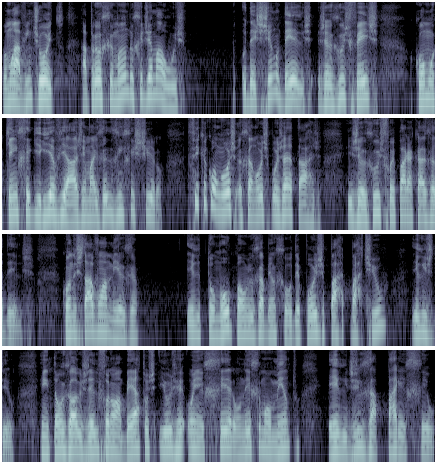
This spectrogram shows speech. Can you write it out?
Vamos lá, 28. Aproximando-se de Emaús, o destino deles, Jesus fez como quem seguiria a viagem, mas eles insistiram. Fica conosco essa noite, pois já é tarde. E Jesus foi para a casa deles. Quando estavam à mesa, ele tomou o pão e os abençoou. Depois de partiu e lhes deu. Então os olhos dele foram abertos e os reconheceram. Nesse momento, ele desapareceu.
